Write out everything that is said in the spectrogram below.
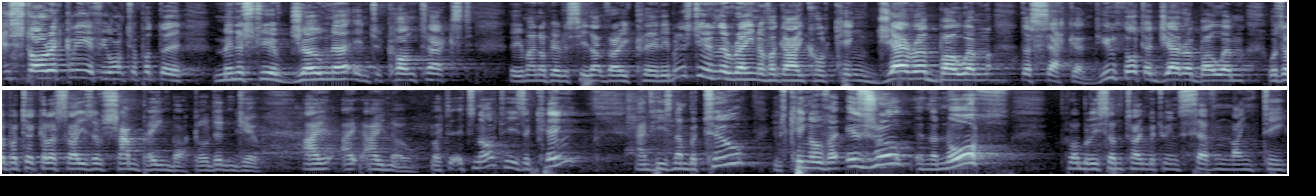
historically, if you want to put the ministry of Jonah into context, you might not be able to see that very clearly, but it's during the reign of a guy called King Jeroboam II. You thought a Jeroboam was a particular size of champagne bottle, didn't you? I, I, I know, but it's not. He's a king, and he's number two. He was king over Israel in the north, probably sometime between 790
